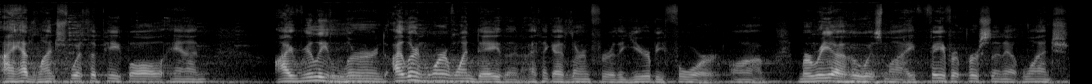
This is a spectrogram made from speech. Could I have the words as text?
I had lunch with the people, and I really learned, I learned more in one day than I think I'd learned for the year before. Um, Maria, who was my favorite person at lunch,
